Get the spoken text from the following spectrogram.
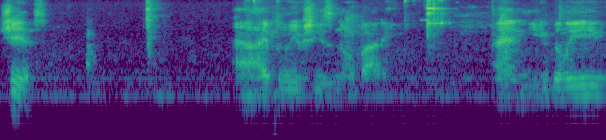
she is. I believe she's nobody. And you believe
